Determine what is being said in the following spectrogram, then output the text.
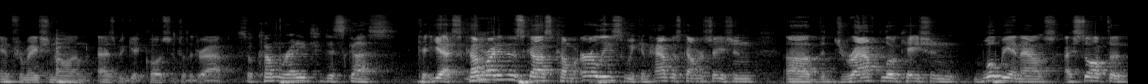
information on as we get closer to the draft. So come ready to discuss. Okay, Yes, come Yeah. ready to discuss. Come early so we can have this conversation. Uh, the draft location will be announced. I still have to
